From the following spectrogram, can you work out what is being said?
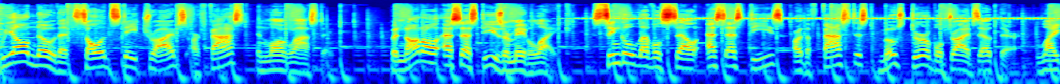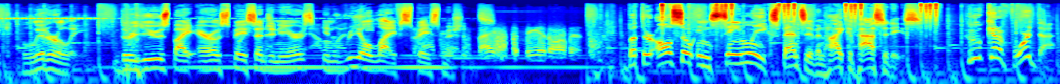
We all know that solid state drives are fast and long lasting. But not all SSDs are made alike. Single level cell SSDs are the fastest, most durable drives out there. Like, literally. They're used by aerospace engineers in real life space missions. But they're also insanely expensive in high capacities. Who can afford that?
